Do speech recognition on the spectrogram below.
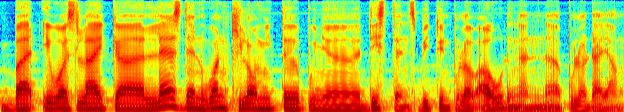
But it was like uh, less than one kilometer punya distance between Pulau Au dengan uh, Pulau Dayang.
